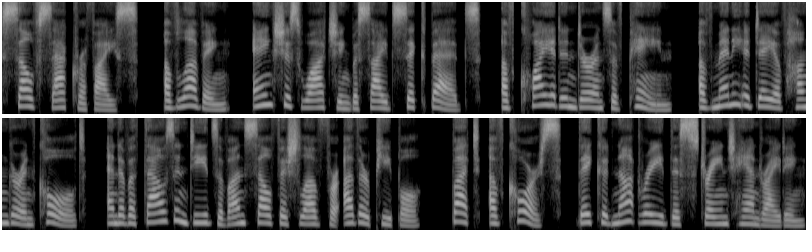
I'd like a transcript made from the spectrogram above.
self-sacrifice, of loving, anxious watching beside sick beds, of quiet endurance of pain, of many a day of hunger and cold, and of a thousand deeds of unselfish love for other people, but, of course, they could not read this strange handwriting.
